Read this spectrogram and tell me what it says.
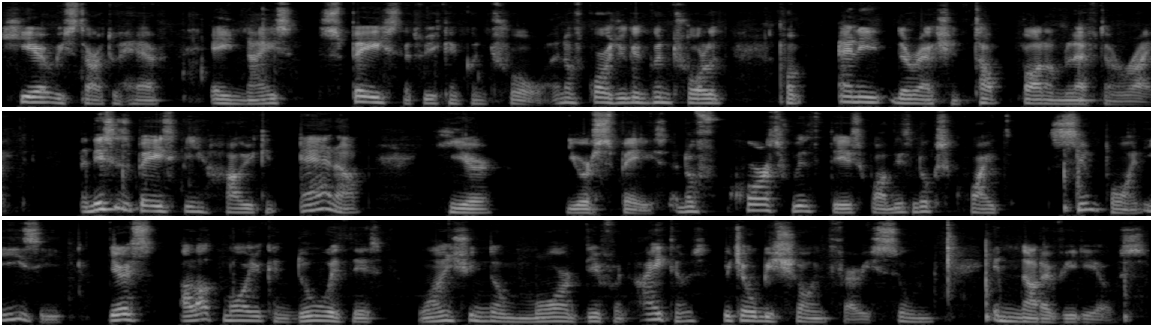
here we start to have a nice space that we can control. And of course you can control it from any direction, top, bottom, left and right. And this is basically how you can add up here your space. And of course with this, while this looks quite simple and easy, there's a lot more you can do with this once you know more different items, which I will be showing very soon in other videos.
